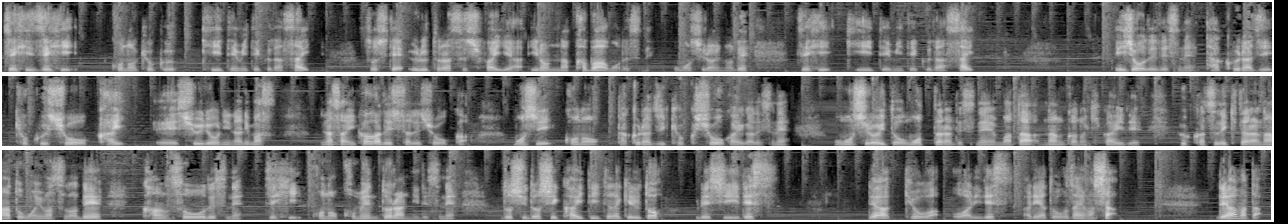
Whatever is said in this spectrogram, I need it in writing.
ぜひぜひ、この曲聴いてみてください。そして、ウルトラスシファイヤー、いろんなカバーもですね、面白いので、ぜひ聴いてみてください。以上でですね、タクラジ曲紹介、えー終了になります。皆さんいかがでしたでしょうか？もし、このタクラジ曲紹介がですね、面白いと思ったらですね、また何かの機会で復活できたらなと思いますので、感想をですね、ぜひこのコメント欄にですね、どしどし書いていただけると嬉しいです。では今日は終わりです。ありがとうございました。ではまた。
